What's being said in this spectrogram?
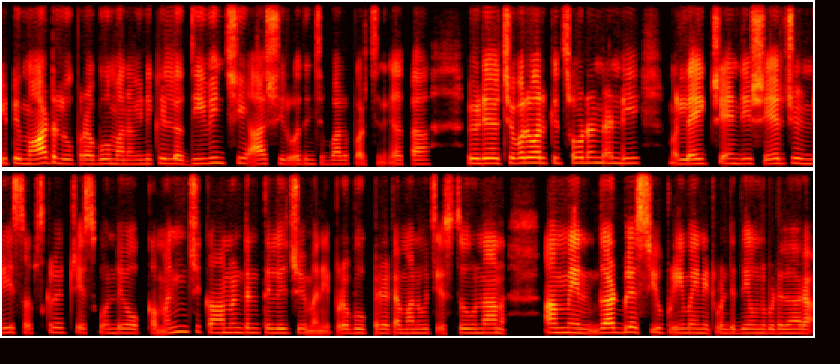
ఇట్టి మాటలు ప్రభు మన వినికిల్లో దీవించి, ఆశీర్వదించి బలపరిచింది కాక వీడియో చివరి వరకు చూడండి మరి లైక్ చేయండి, షేర్ చేయండి, సబ్స్క్రైబ్ చేసుకోండి. ఒక్క మంచి కామెంట్‌ని తెలియచేయమని ప్రభు పేరట మనవి చేస్తూ ఉన్నాను. I mean God bless you ప్రియమైనటువంటి దేవుని బిడ్డలారా.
